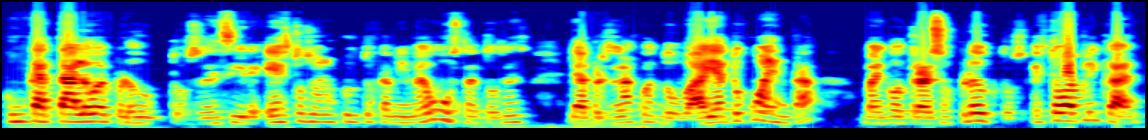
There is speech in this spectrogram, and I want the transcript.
un catálogo de productos. Es decir, estos son los productos que a mí me gustan. Entonces, la persona cuando vaya a tu cuenta va a encontrar esos productos. Esto va a aplicar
